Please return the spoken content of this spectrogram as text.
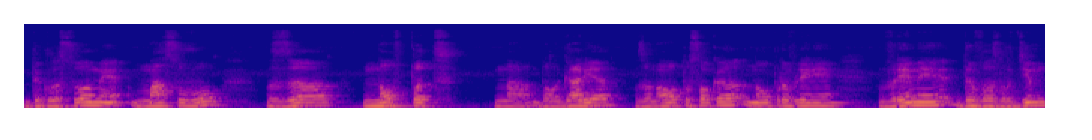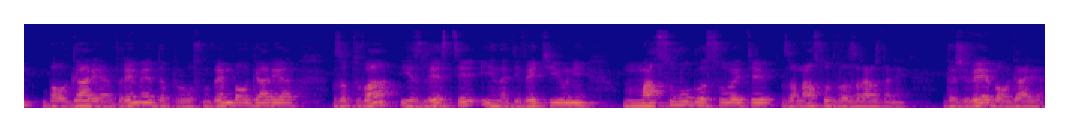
Да гласуваме масово за нов път на България, за нова посока на управление. Време е да възродим България, време е да преосновем България. Затова излезте и на 9 юни масово гласувайте за нас от Възраждане. Да живее България!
